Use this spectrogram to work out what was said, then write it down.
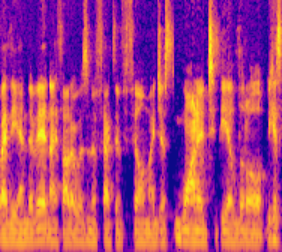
by the end of it and i thought it was an effective film i just wanted to be a little because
